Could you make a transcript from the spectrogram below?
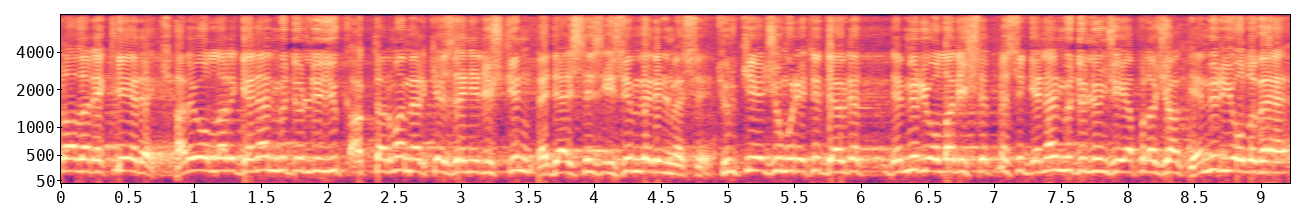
fıkralar ekleyerek Karayolları Genel Müdürlüğü yük aktarma merkezlerine ilişkin bedelsiz izin verilmesi, Türkiye Cumhuriyeti Devlet Demiryolları İşletmesi Genel Müdürlüğü'nce yapılacak demiryolu ve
